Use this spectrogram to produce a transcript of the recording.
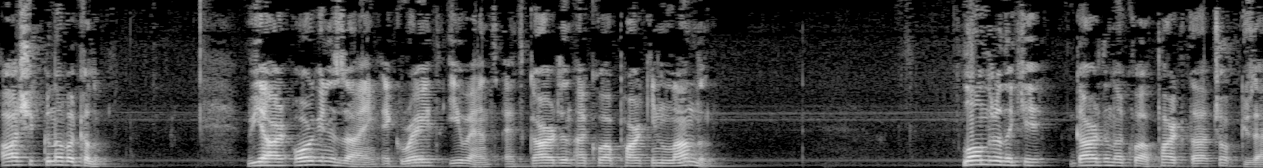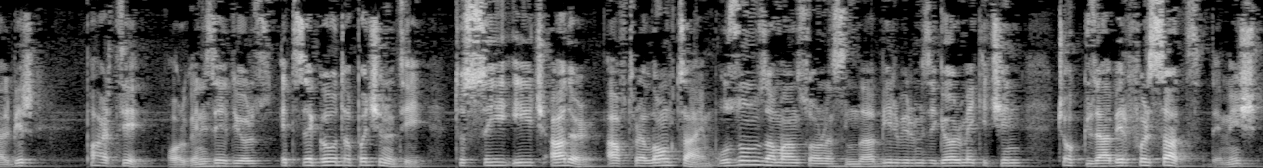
A şıkkına bakalım. We are organizing a great event at Garden Aqua Park in London. Londra'daki Garden Aqua Park'ta çok güzel bir parti organize ediyoruz. It's a good opportunity to see each other after a long time. Uzun zaman sonrasında birbirimizi görmek için çok güzel bir fırsat demiş.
